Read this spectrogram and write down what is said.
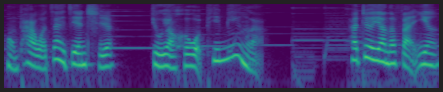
恐怕我再坚持就要和我拼命了。他这样的反应，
